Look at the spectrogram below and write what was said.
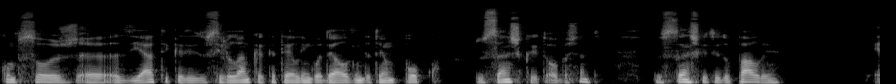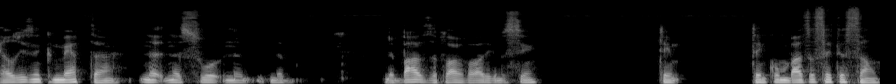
com pessoas uh, asiáticas e do Sri Lanka, que até a língua delas ainda tem um pouco do sânscrito, ou bastante, do sânscrito e do pali, elas dizem que meta na, na sua, na, na, na, base da palavra, digamos assim, tem, tem como base aceitação.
